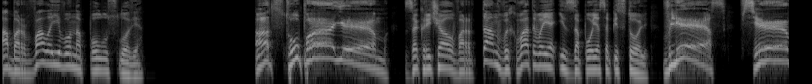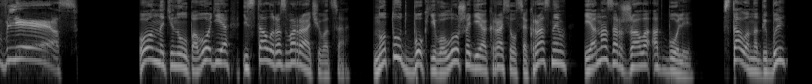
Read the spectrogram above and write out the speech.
оборвала его на полуслове. «Отступаем!» — закричал Вартан, выхватывая из-за пояса пистоль. «В лес! Все в лес!» Он натянул поводья и стал разворачиваться. Но тут бок его лошади окрасился красным, и она заржала от боли. Встала на дыбы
